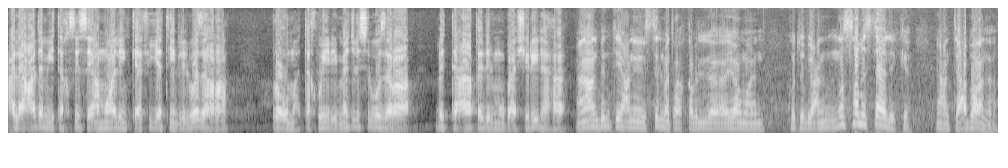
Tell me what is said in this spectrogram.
على عدم تخصيص أموال كافية للوزارة رغم تخويل مجلس الوزراء بالتعاقد المباشر لها. يعني بنتي يعني استلمت قبل يومين كتب يعني نصها مستهلكة يعني تعبانة.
